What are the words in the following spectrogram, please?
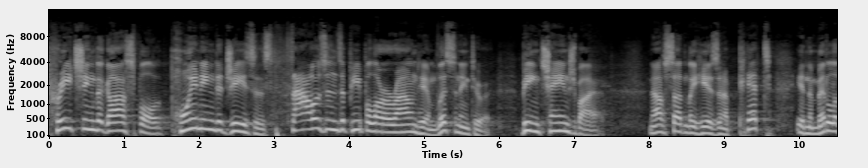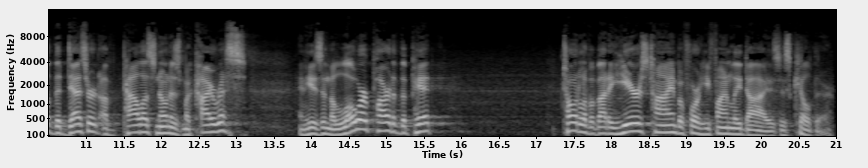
preaching the gospel, pointing to Jesus. Thousands of people are around him listening to it, being changed by it. Now, suddenly, he is in a pit in the middle of the desert of palace known as Machaerus and he is in the lower part of the pit, total of about a year's time before he finally dies, is killed there.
